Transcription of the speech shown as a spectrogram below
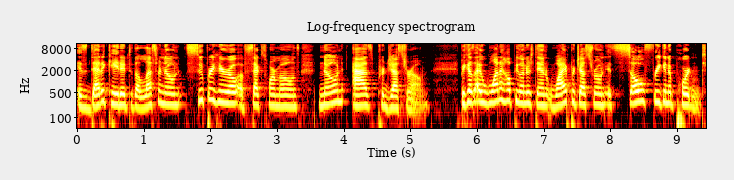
is dedicated to the lesser known superhero of sex hormones known as progesterone because I want to help you understand why progesterone is so freaking important,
